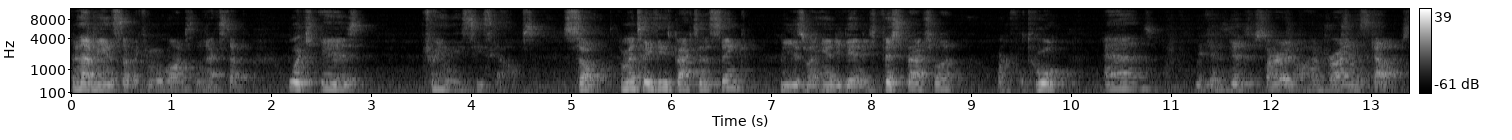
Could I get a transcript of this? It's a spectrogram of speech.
and that means that we can move on to the next step, which is draining these sea scallops. So I'm gonna take these back to the sink. Gonna use my handy dandy fish spatula, wonderful tool, and we can get started on drying the scallops.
